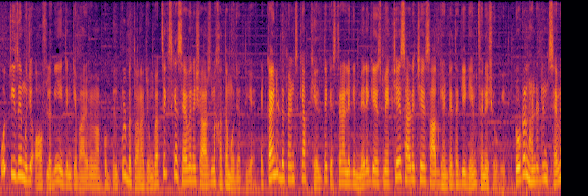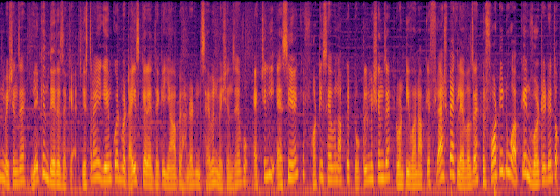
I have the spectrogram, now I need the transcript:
कुछ चीज़ें मुझे ऑफ़ लगी हैं जिनके बारे में मैं आपको बिल्कुल बताना चाहूँगा सिक्स या सेवन एश आवर्स में खत्म हो जाती है। इट काइंड डिपेंड्स कि आप खेलते किस तरह, लेकिन मेरे केस में छह, साढ़े छह, सात घंटे तक ये गेम फिनिश हो गई थी। Total hundred and seven mission है, लेकिन देर इज़ अ कैच जिस तरह ये गेम को एडवर्टाइज कर रहे थे कि यहाँ पे हंड्रेड एंड सेवन मिशन है, वो एक्चुअली ऐसे हैं कि फोर्टी सेवन आपके टोटल मिशन है ट्वेंटी वन आपके फ्लैश बैक लेवल है, फिर फोर्टी टू आपके इन्वर्टेड है तो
